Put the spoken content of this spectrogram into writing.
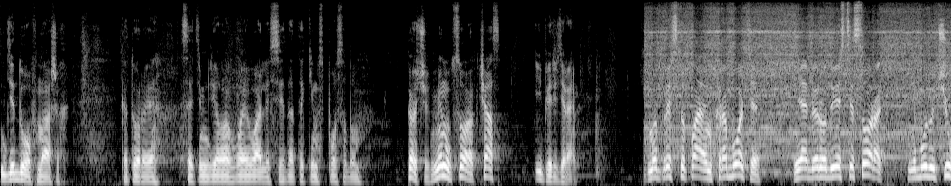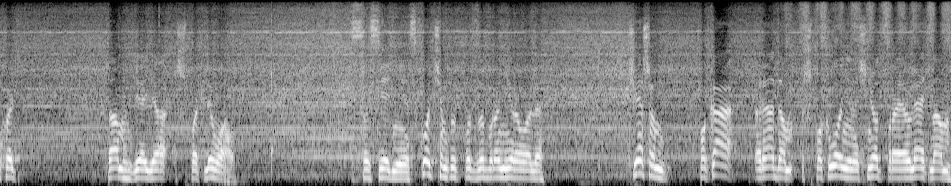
дедов наших, которые с этим делом воевали всегда таким способом. Короче, минут 40, час и перетираем мы приступаем к работе. Я беру 240 и буду чухать там, где я шпатлевал. Соседние скотчем тут подзабронировали. Чешем, пока рядом шпакло не начнет проявлять нам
